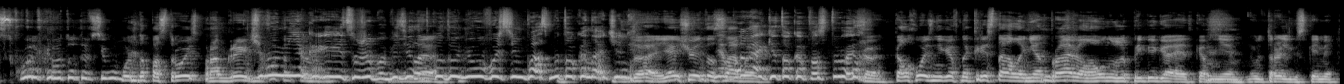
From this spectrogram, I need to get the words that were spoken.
Сколько вот это всего можно построить, проапгрейдить? Почему меня кореец уже победил? Да. Откуда у него 8 баз? Мы только начали. Да, я еще это я самое. бараки только построил. Колхозников на кристаллы не отправил, а он уже прибегает ко мне ультралисками.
